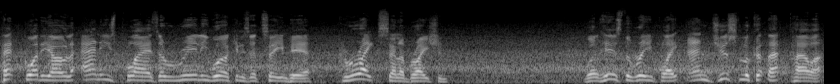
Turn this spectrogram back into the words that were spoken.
Pep Guardiola and his players are really working as a team here. Great celebration. Well, here's the replay, and just look at that power.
